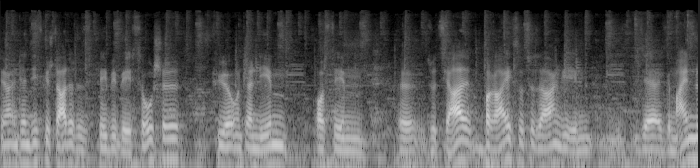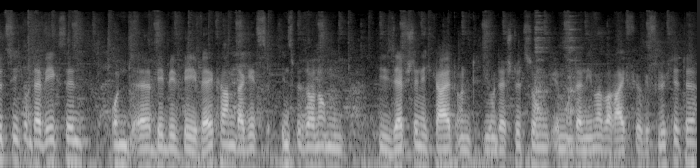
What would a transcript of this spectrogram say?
intensiv gestartet. Das ist BBB Social für Unternehmen aus dem Sozialbereich sozusagen, die eben sehr gemeinnützig unterwegs sind. Und BBB äh, Welcome, da geht es insbesondere um die Selbstständigkeit und die Unterstützung im Unternehmerbereich für Geflüchtete.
